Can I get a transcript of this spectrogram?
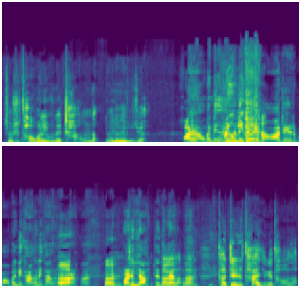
就是淘换了一副那长的留的那副卷。皇上，我跟您看看，这宝啊，这是宝贝，您看看，您看看。皇上啊，皇上您瞧，这怎么样？来了，来，他这是太监给淘的。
